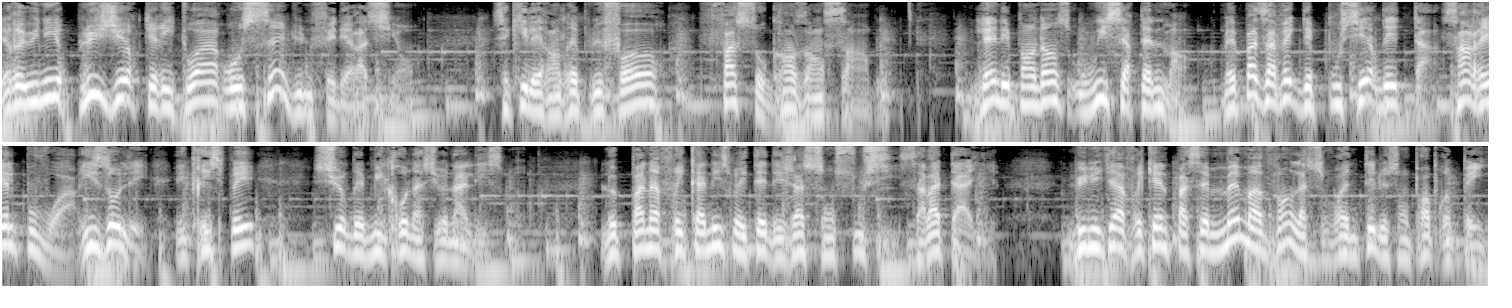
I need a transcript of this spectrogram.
de réunir plusieurs territoires au sein d'une fédération, ce qui les rendrait plus forts face aux grands ensembles. L'indépendance, oui certainement, mais pas avec des poussières d'État, sans réel pouvoir, isolés et crispés sur des micronationalismes. Le panafricanisme était déjà son souci, sa bataille. L'unité africaine passait même avant la souveraineté de son propre pays.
